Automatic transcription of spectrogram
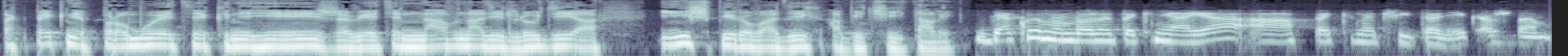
tak pekne promujete knihy, že viete navnadiť ľudí a inšpirovať ich, aby čítali. Ďakujem vám veľmi pekne aj ja a pekné čítanie každému.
